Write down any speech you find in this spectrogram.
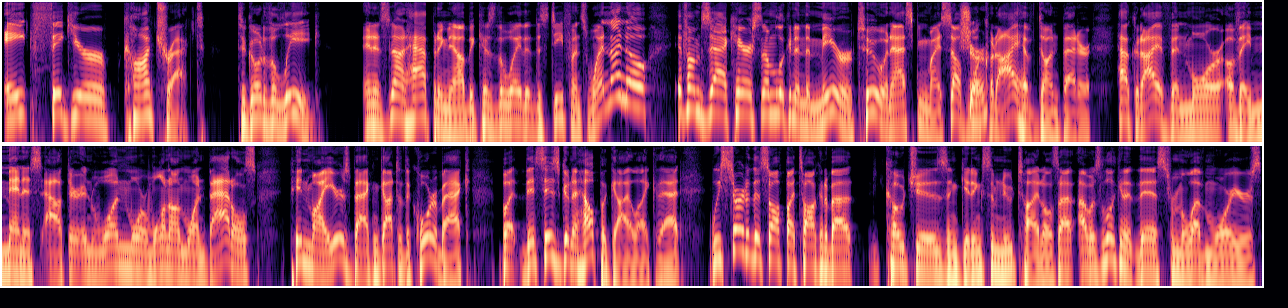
eight figure contract to go to the league. And it's not happening now because of the way that this defense went. And I know if I'm Zach Harrison, I'm looking in the mirror too and asking myself, Sure. what could I have done better? How could I have been more of a menace out there and won more one on one battles, pinned my ears back and got to the quarterback? But this is going to help a guy like that. We started this off by talking about coaches and getting some new titles. I, I was looking at this from 11 Warriors,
